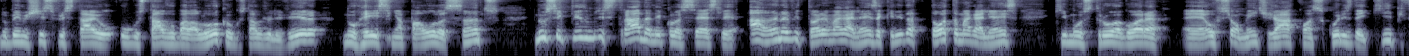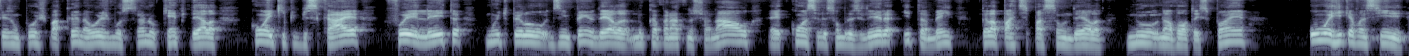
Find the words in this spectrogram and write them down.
no BMX Freestyle o Gustavo Balaloca, o Gustavo de Oliveira, no Racing a Paola Santos, no ciclismo de estrada, Nicolas Sessler, a Ana Vitória Magalhães, a querida Tota Magalhães, que mostrou agora é, oficialmente já com as cores da equipe, fez um post bacana hoje mostrando o camp dela com a equipe Biscaia, foi eleita muito pelo desempenho dela no Campeonato Nacional, é, com a seleção brasileira e também pela participação dela no, na Volta à Espanha. o Henrique Avancini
